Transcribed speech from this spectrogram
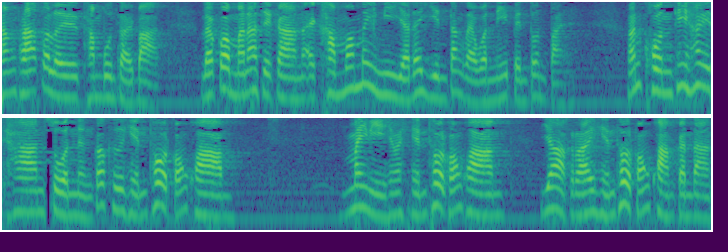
ทั้งพระก็เลยทำบุญใส่บาตร แล้วก็มานาสิการไอ้คำว่าไม่มีอย่าได้ยินตั้งแต่วันนี้เป็นต้นไปเพราะคนที่ให้ทานส่วนหนึ่งก็คือเห็นโทษของความไม่มีใช่ไหมเห็นโทษของความยากไร้เห็นโทษของความกันดาน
